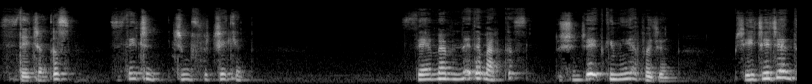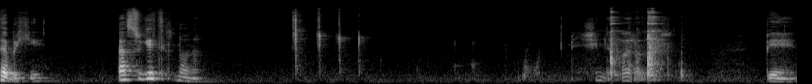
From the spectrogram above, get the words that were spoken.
Siz de için kız. Siz de için. bir fırt çekin. Sevmem ne demek kız? Düşünce etkinliği yapacaksın. Bir şey içeceksin tabii ki. Ben su getirin ona. Şimdi karalar. Ben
